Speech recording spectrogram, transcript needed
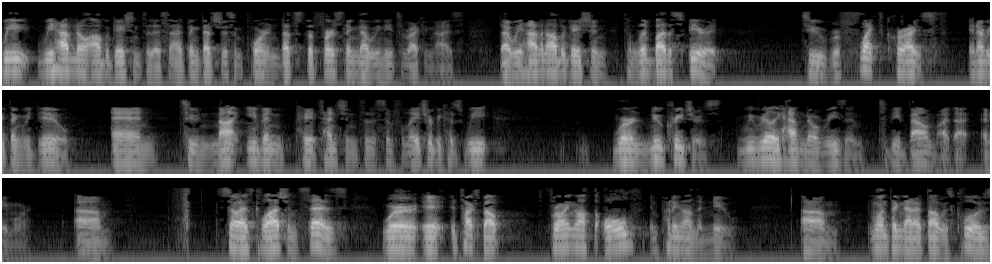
we we have no obligation to this, and I think that's just important. That's the first thing that we need to recognize that we have an obligation to live by the Spirit to reflect Christ in everything we do and to not even pay attention to the sinful nature because we we're new creatures. We really have no reason to be bound by that anymore. Um, so as Colossians says, where it, it, talks about throwing off the old and putting on the new. Um, one thing that I thought was cool is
